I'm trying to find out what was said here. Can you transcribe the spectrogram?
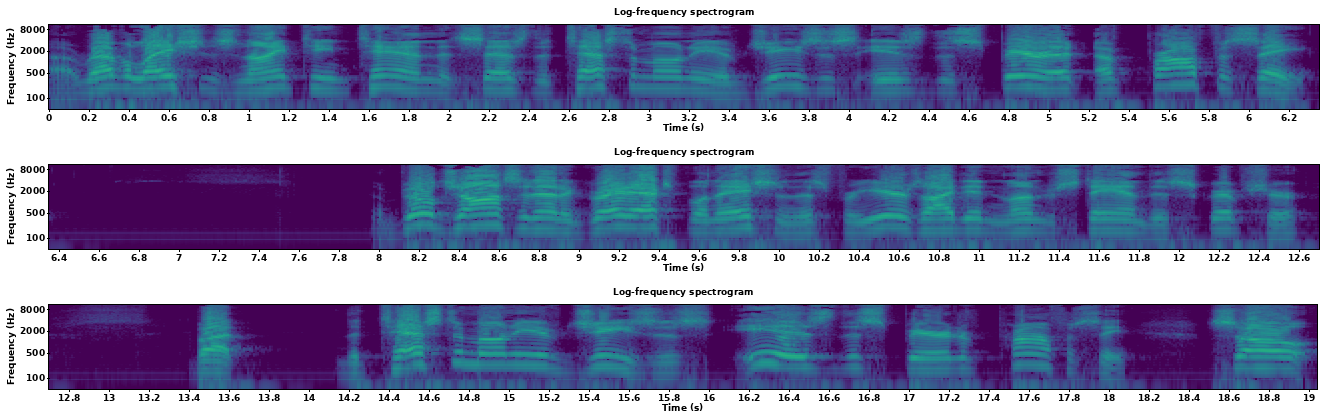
uh, Revelations 19:10 that says the testimony of Jesus is the spirit of prophecy. Now, Bill Johnson had a great explanation of this. For years I didn't understand this scripture, but the testimony of Jesus is the spirit of prophecy. So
